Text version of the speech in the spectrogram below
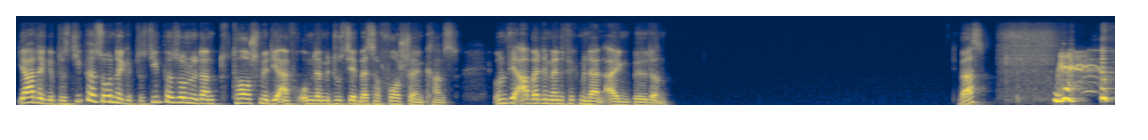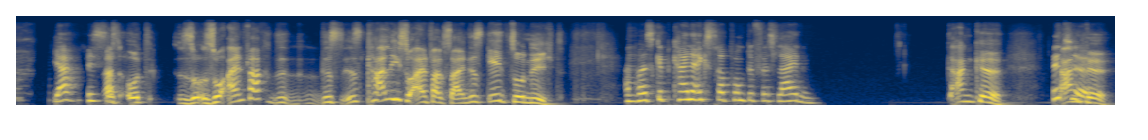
ja, da gibt es die Person, da gibt es die Person und dann tauschen wir die einfach um, damit du es dir besser vorstellen kannst. Und wir arbeiten im Endeffekt mit deinen eigenen Bildern. Was? ja, ist so. Und so, so einfach, das, das kann nicht so einfach sein, das geht so nicht. Aber es gibt keine extra Punkte fürs Leiden. Danke. Bitte. Danke.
